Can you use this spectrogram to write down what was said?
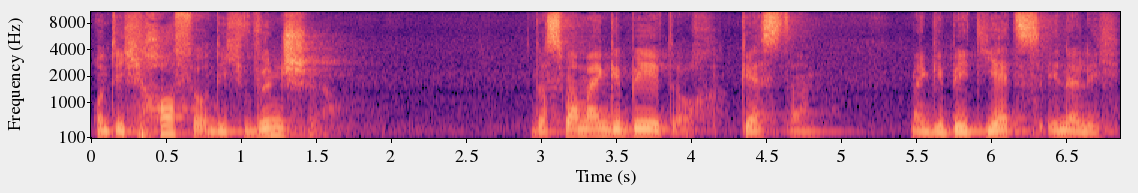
Und ich hoffe und ich wünsche, das war mein Gebet auch gestern, mein Gebet jetzt innerlich,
